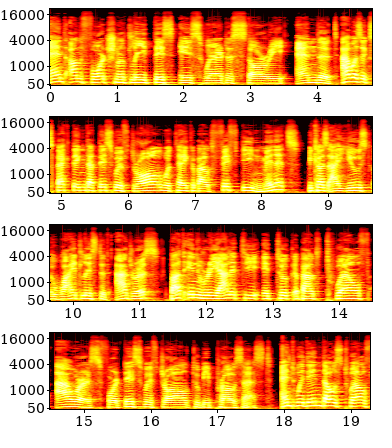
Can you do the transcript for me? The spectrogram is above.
And unfortunately, this is where the story ended. I was expecting that this withdrawal would take about 15 minutes because I used a whitelisted address, but in reality, it took about 12 hours for this withdrawal to be processed. And within those 12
